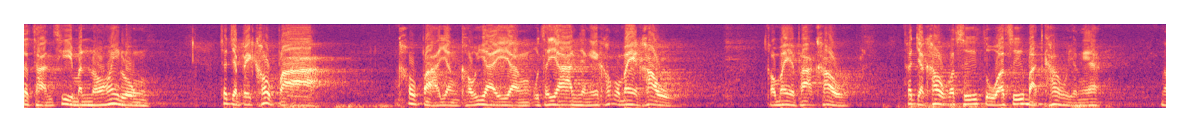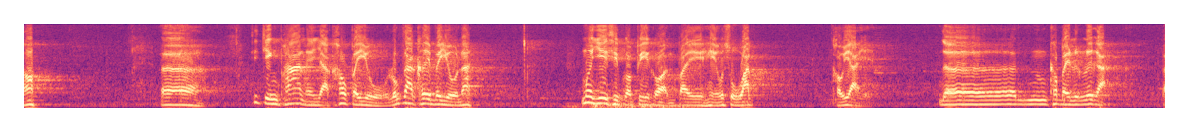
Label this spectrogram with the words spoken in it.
สถานที่มันน้อยลง ถ้าจะไปเข้าป่า เข้าป่าอย่างเขาใหญ่อย่างอุทยานอย่างเงี้ยเขาก็ไม่เข้า เขาไม่ให้พระเข้า ถ้าจะเข้าก็ซื้อตั๋วซื้อบัตรเข้าอย่างเงี้ยเนาะเออที่จริงพระเนี่ยอยากเข้าไปอยู่หลวงตาเคยไปอยู่นะ เมื่อยี่สิบกว่าปีก่อนไปเหวสุวัตเขาใหญ่ เดินเข้าไปลึกๆอะ่ะ ไป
